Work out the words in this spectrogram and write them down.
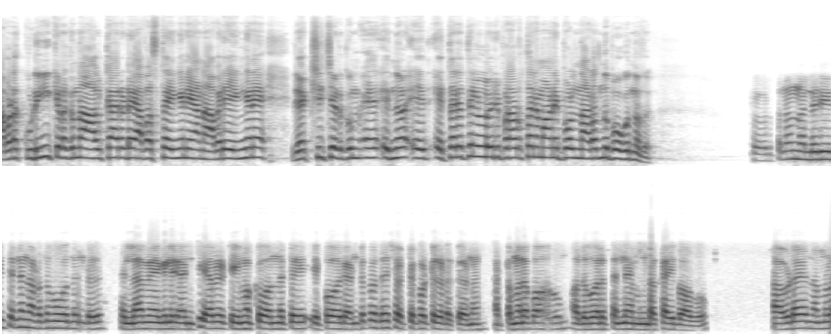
അവിടെ കുടുങ്ങിക്കിടക്കുന്ന ആൾക്കാരുടെ അവസ്ഥ എങ്ങനെയാണ്? അവരെ എങ്ങനെ രക്ഷിച്ചെടുക്കും? എന്ന് എത്തരത്തിലുള്ള ഒരു പ്രവർത്തനമാണ് ഇപ്പോൾ നടന്നു പോകുന്നത് പ്രവർത്തനം നല്ല രീതിയിൽ തന്നെ നടന്നു പോകുന്നുണ്ട്. എല്ലാ മേഖലയും എൻ ടി ആർ ടീമൊക്കെ വന്നിട്ട് ഇപ്പോൾ രണ്ട് പ്രദേശം ഒറ്റപ്പെട്ട് കിടക്കുകയാണ് അട്ടമല ഭാഗവും അതുപോലെ തന്നെ മുണ്ടക്കായ് ഭാഗവും. അവിടെ നമ്മൾ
